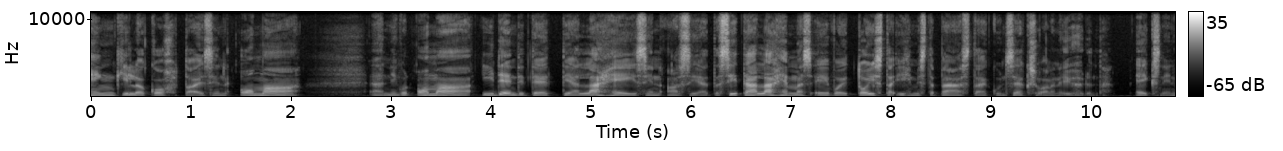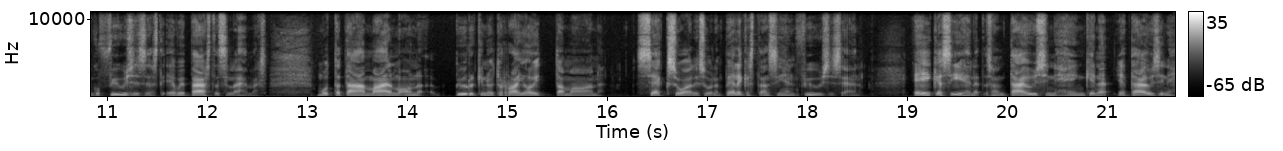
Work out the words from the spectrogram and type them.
henkilökohtaisin omaa, äh, niin kuin omaa identiteettiä läheisin asia, että sitä lähemmäs ei voi toista ihmistä päästää kuin seksuaalinen yhdyntä. Eikö niin? niin kuin fyysisesti, ei voi päästä se lähemmäksi. Mutta tämä maailma on pyrkinyt rajoittamaan seksuaalisuuden pelkästään siihen fyysiseen, eikä siihen, että se on täysin henkinen ja täysin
